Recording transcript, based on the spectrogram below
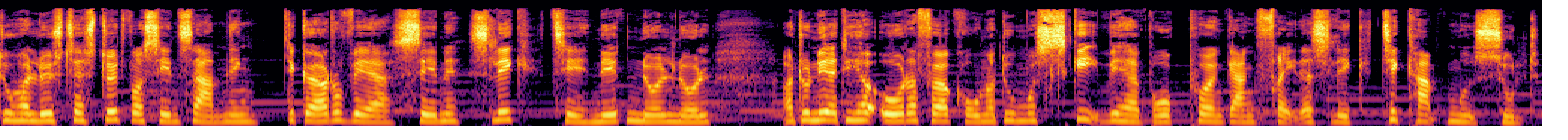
du har lyst til at støtte vores indsamling. Det gør du ved at sende slik til 1900 og donere de her 48 kroner, du måske vil have brugt på en gang fredagslik til kampen mod sult.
